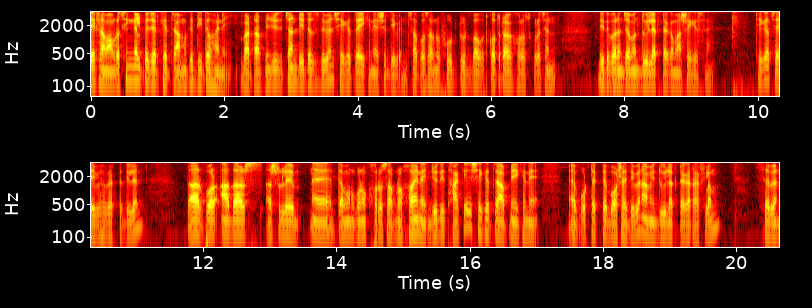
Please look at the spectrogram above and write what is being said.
দেখলাম, আমরা সিঙ্গেল পেজের ক্ষেত্রে আমাকে দিতে হয় হয়নি বাট আপনি যদি চান ডিটেলস দিবেন, সেক্ষেত্রে এখানে এসে দিবেন। সাপোজ আপনি ফুড টুড বাবদ কত টাকা খরচ করেছেন, দিতে পারেন যেমন দুই লাখ টাকা মাসে গেছে। ঠিক আছে, এইভাবে একটা দিলেন। তারপর আদার্স আসলে তেমন কোনো খরচ আপনার হয় নাই। যদি থাকে, সেক্ষেত্রে আপনি এখানে প্রত্যেকটা বসায় দিবেন। আমি দুই লাখ টাকা রাখলাম সেভেন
